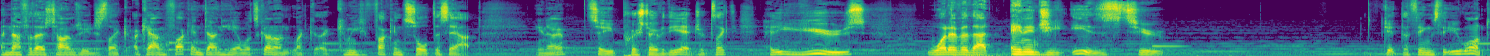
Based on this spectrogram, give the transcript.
enough of those times where you're just like, okay, I'm fucking done here. What's going on? Like, like can we fucking sort this out? You know? So you pushed over the edge. It's like, how do you use whatever that energy is to get the things that you want?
